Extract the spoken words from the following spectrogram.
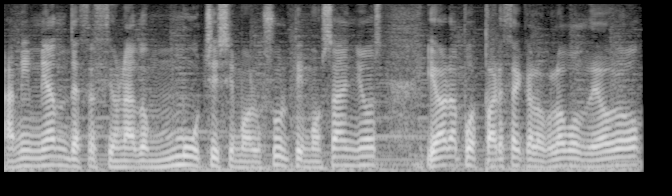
A mí me han decepcionado muchísimo los últimos años y ahora pues parece que los globos de oro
